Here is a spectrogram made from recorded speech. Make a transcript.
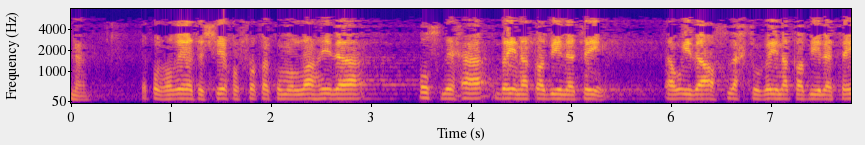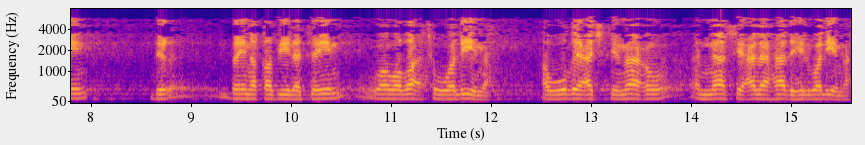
نعم. يقول فضيلة الشيخ وفقكم الله إذا أصلح بين قبيلتين أو إذا أصلحت بين قبيلتين بين قبيلتين ووضعت وليمة أو وضع اجتماع الناس على هذه الوليمة.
